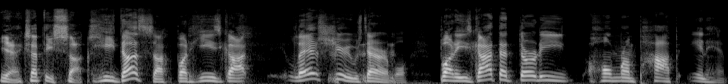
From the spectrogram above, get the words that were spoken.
Yeah, except he sucks. He does suck, but he's got last year he was terrible, but he's got that 30 home run pop in him.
